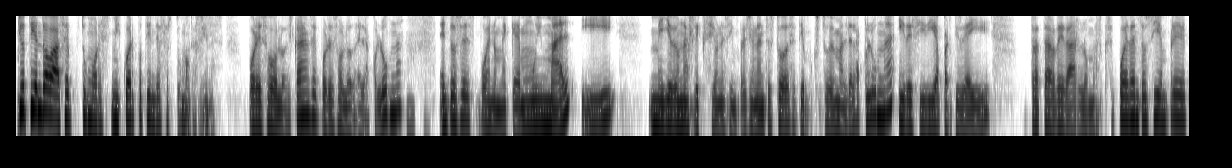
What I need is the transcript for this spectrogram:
yo tiendo a hacer tumores, mi cuerpo tiende a hacer tumoraciones. Por eso lo del cáncer, por eso lo de la columna. Entonces, bueno, me quedé muy mal y me llevé unas lecciones impresionantes todo ese tiempo que estuve mal de la columna y decidí a partir de ahí tratar de dar lo más que se pueda. Entonces siempre,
